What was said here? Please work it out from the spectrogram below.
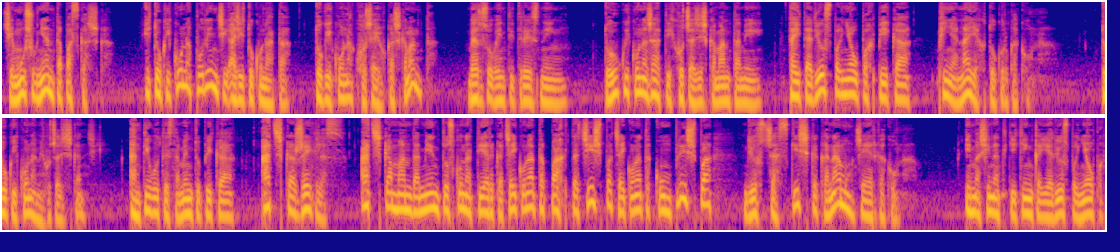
chay mushuk ñanta paskashka y tukuykuna pudinchik alli tukunata. Tukuykuna huchayuq kashkamanta. Verso 23 nin. Tukuykunallatik huchallishkamantami tayta Diospak ñawpakpika phiñanayaq tukurkakuna. Tukuykunami huchallishkanchik antiguo testamentopika achka reglas achka mandamientoskuna tiyarka chaykunata paktachishpa chaykunata cumplishpa Dios chaskishka kanamun chayarkakuna. Imashinati kikinka ya Diospak ñawpak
